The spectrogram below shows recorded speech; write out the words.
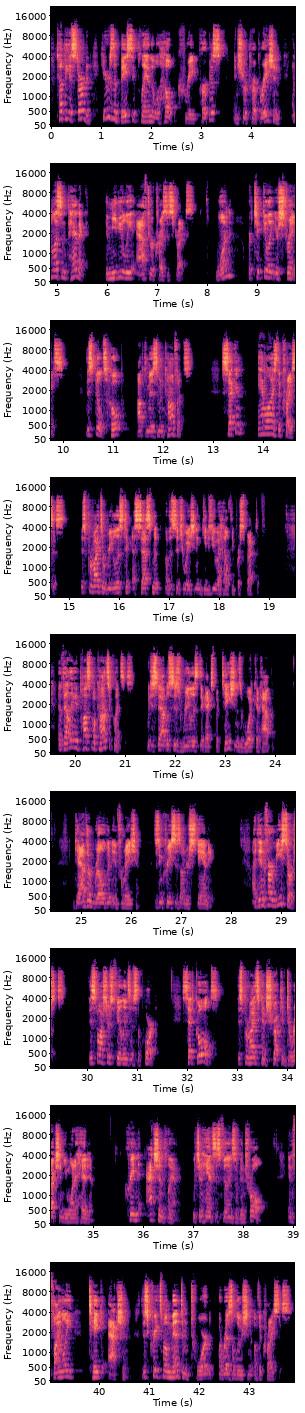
To help you get started, here is a basic plan that will help create purpose, ensure preparation, and lessen panic immediately after a crisis strikes. One, articulate your strengths. This builds hope, optimism, and confidence. Second, analyze the crisis. This provides a realistic assessment of the situation and gives you a healthy perspective. Evaluate possible consequences, which establishes realistic expectations of what could happen. Gather relevant information. This increases understanding. Identify resources. This fosters feelings of support. Set goals. This provides a constructive direction you want to head in. Create an action plan, which enhances feelings of control. And finally, take action. This creates momentum toward a resolution of the crisis.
